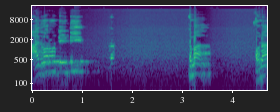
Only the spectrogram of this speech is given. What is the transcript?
ఆదివారం అంటే ఏంటి? ఏమా అవునా?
